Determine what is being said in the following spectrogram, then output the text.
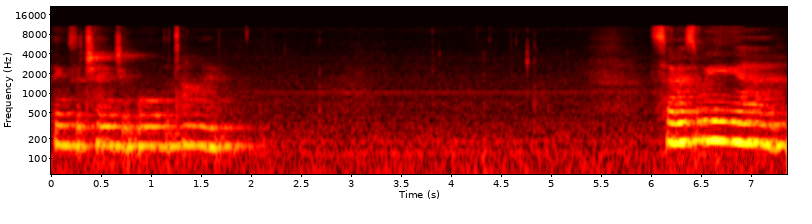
things are changing all the time. So as we uh,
